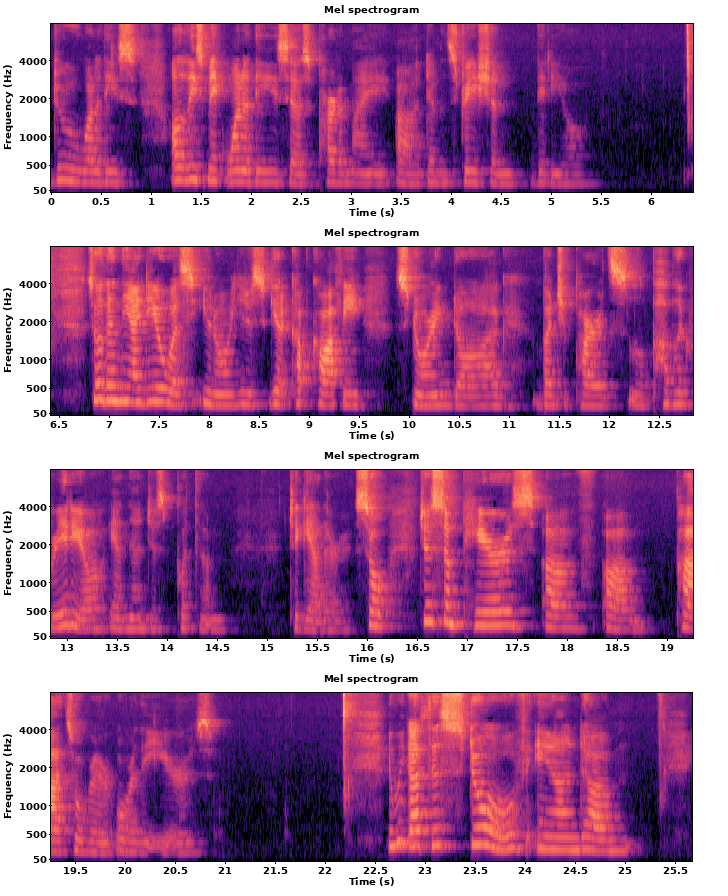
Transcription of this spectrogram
do one of these, I'll at least make one of these as part of my uh, demonstration video. So then the idea was, you know, you just get a cup of coffee, snoring dog, a bunch of parts, little public radio, and then just put them together. So just some pairs of um, pots over, over the years. Then we got this stove and um,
